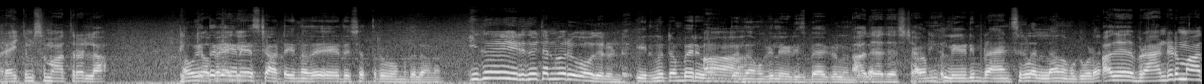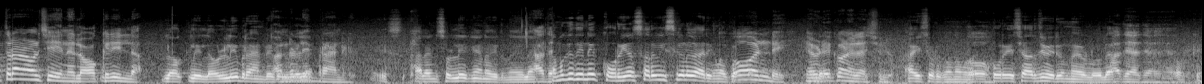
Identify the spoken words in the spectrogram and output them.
ഒരു ഐറ്റംസ് മാത്രമല്ല ഇതൊക്കെ. എങ്ങനെയാണ് സ്റ്റാർട്ട് ചെയ്യുന്നത്? ഏകദേശം എത്ര രൂപ മുതലാണ്? ഇത് ഇരുന്നൂറ്റൻപത് രൂപ മുതലുണ്ട്. ഇരുന്നൂറ്റമ്പത് രൂപ മുതൽ നമുക്ക് ലേഡീസ് ബാഗുകളുണ്ട് അതെ അതെ ലീഡിങ് ബ്രാൻഡ്സുകളെല്ലാം നമുക്ക് ഇവിടെ അതെ ബ്രാൻഡഡ് മാത്രമാണ് നമ്മൾ ചെയ്യുന്നത്. ലോക്കൽ ഇല്ല. ഉള്ളി ബ്രാൻഡഡ് കണ്ടുള്ളി ബ്രാൻഡഡ് അലൻസുള്ളിയൊക്കെയാണ് വരുന്നത് അല്ലേ? നമുക്ക് ഇതിന് കൊറിയർ സർവീസുകൾ കാര്യങ്ങളൊക്കെ ഓ ഉണ്ട്? എവിടേക്കാണ് അച്ഛനും അയച്ചു കൊടുക്കും നമ്മൾ കൊറിയർ ചാർജ് വരുന്നേ ഉള്ളൂ അല്ലേ? അതെ അതെ അതെ ഓക്കെ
